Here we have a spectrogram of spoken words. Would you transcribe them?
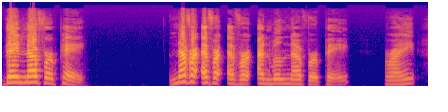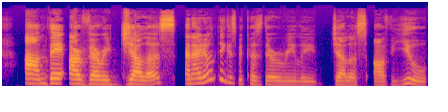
they never pay. Never, ever, ever, and will never pay. Right? Um, they are very jealous, and I don't think it's because they're really jealous of you.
